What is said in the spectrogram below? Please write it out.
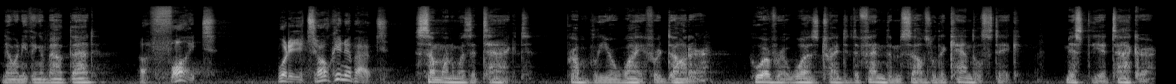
Know anything about that? A fight? What are you talking about? Someone was attacked. Probably your wife or daughter. Whoever it was tried to defend themselves with a candlestick. Missed the attacker.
